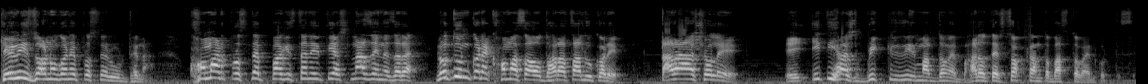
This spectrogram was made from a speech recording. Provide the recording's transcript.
কেউই জনগণের প্রশ্নের ঊর্ধ্বে না। ক্ষমার প্রশ্নে পাকিস্তানের ইতিহাস না জেনে যারা নতুন করে ক্ষমা চাও, ধরা চালু করে, তারা আসলে এই ইতিহাস বিকৃতির মাধ্যমে ভারতের চক্রান্ত বাস্তবায়ন করতেছে।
